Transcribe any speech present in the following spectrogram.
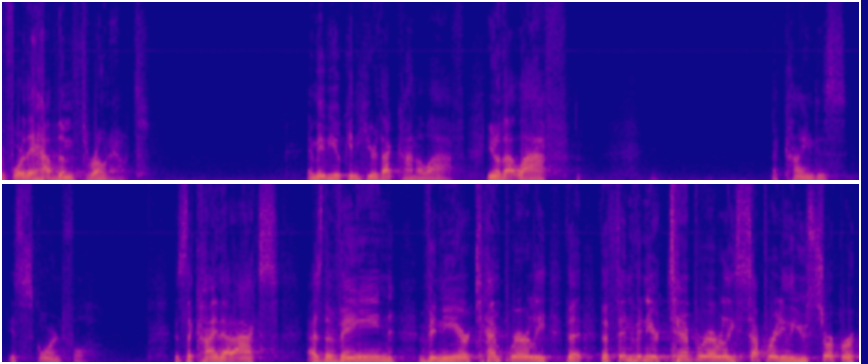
before they have them thrown out. And maybe you can hear that kind of laugh. You know that laugh? That kind is, is scornful. It's the kind that acts as the vain veneer temporarily, the, the thin veneer temporarily separating the usurper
